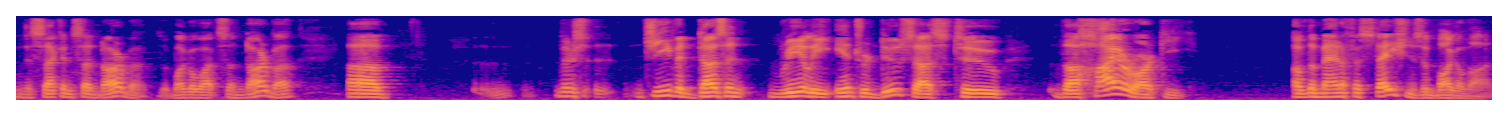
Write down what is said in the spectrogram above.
in the second Sandarbha, the Bhagavat Sandarbha, uh, there's Jiva doesn't really introduce us to the hierarchy of the manifestations of Bhagavan.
